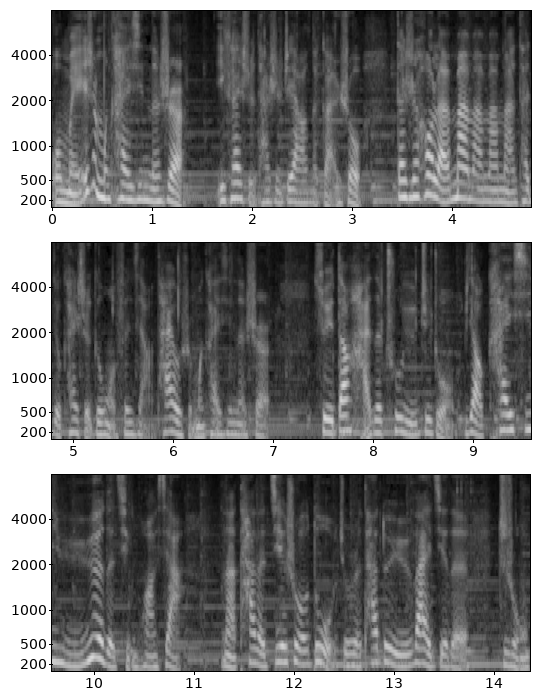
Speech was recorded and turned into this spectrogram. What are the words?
我没什么开心的事儿。一开始他是这样的感受，但是后来慢慢慢慢他就开始跟我分享他有什么开心的事儿。所以，当孩子处于这种比较开心愉悦的情况下，那他的接受度，就是他对于外界的这种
